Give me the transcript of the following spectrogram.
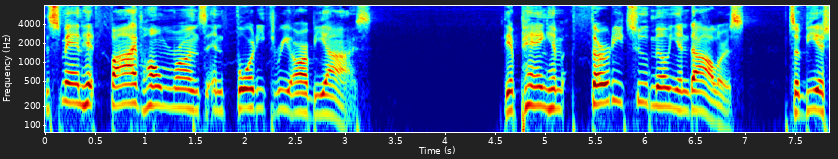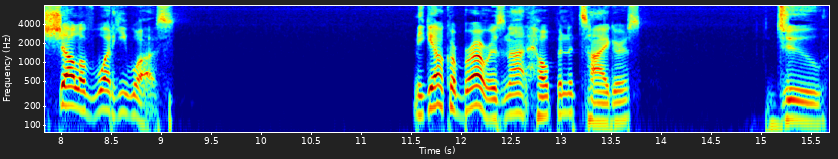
This man hit five home runs and 43 RBIs. They're paying him $32 million to be a shell of what he was. Miguel Cabrera is not helping the Tigers do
